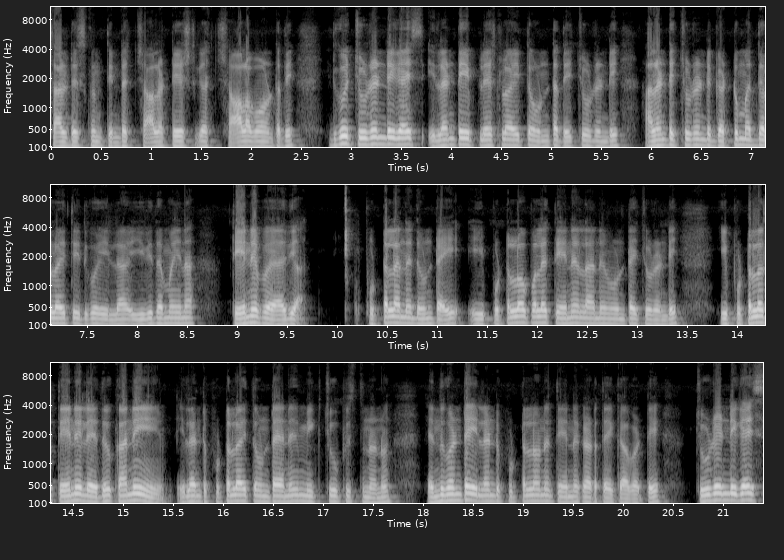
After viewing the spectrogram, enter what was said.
సాల్ట్ వేసుకొని తింటే చాలా టేస్ట్గా చాలా బాగుంటుంది. ఇదిగో చూడండి గైస్ ఇలాంటి ప్లేస్లో అయితే ఉంటుంది. చూడండి అలాంటి చూడండి గట్టు మధ్యలో అయితే ఇదిగో ఇలా ఈ విధమైన తేనె అది పుట్టలు అనేది ఉంటాయి. ఈ పుట్ట లోపలే తేనెలు అనేవి ఉంటాయి చూడండి. ఈ పుట్టలో తేనె లేదు కానీ ఇలాంటి పుట్టలు అయితే ఉంటాయి అనేది మీకు చూపిస్తున్నాను. ఎందుకంటే ఇలాంటి పుట్టలోనే తేనె కడతాయి కాబట్టి. చూడండి గైస్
